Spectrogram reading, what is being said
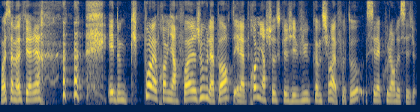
Moi, ça m'a fait rire. et donc, pour la première fois, j'ouvre la porte et la première chose que j'ai vue, comme sur la photo, c'est la couleur de ses yeux.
